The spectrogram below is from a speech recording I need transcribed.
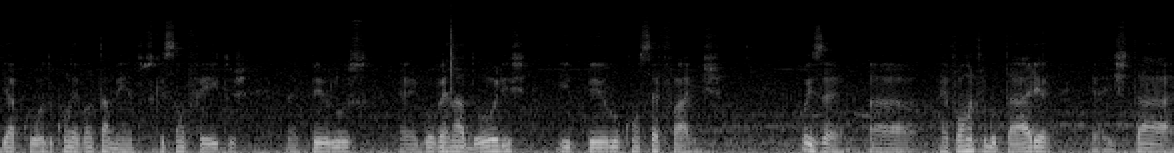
de acordo com levantamentos que são feitos né, pelos eh, governadores e pelo Concefaz. Pois é, a reforma tributária eh, está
